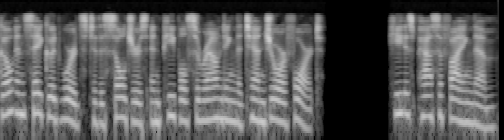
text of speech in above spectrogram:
Go and say good words to the soldiers and people surrounding the Tanjore fort. He is pacifying them.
